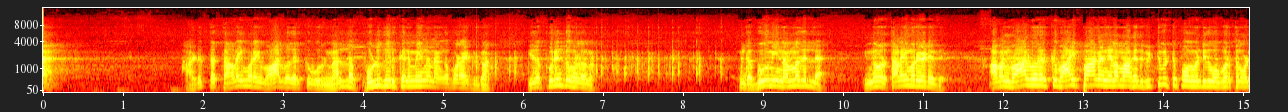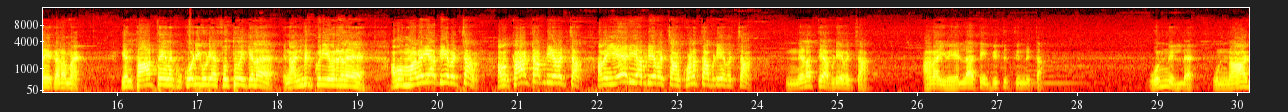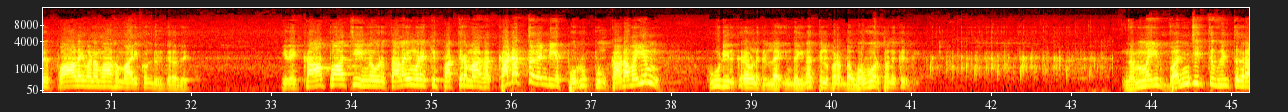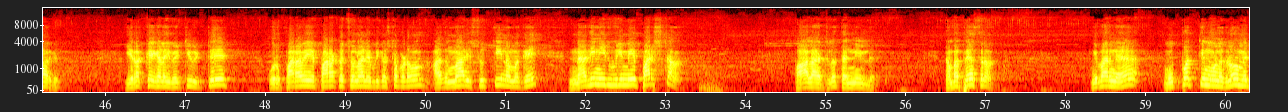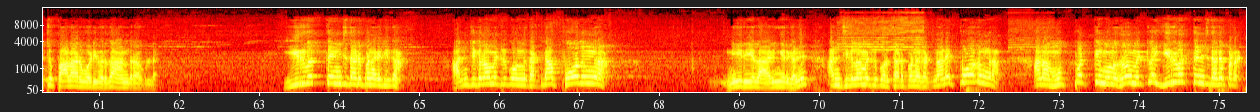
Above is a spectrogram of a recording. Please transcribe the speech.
அடுத்த தலைமுறை வாழ்வதற்கு ஒரு நல்ல பொழுது இருக்கணுமே நாங்க போராடிட்டு இருக்கோம் இதை புரிந்து கொள்ளணும். இந்த பூமி நம்மதில்ல. இன்னொரு தலைமுறையுடையது அவன் வாழ்வதற்கு வாய்ப்பான நிலமாக இது விட்டு விட்டு போக வேண்டியது ஒவ்வொருத்தனுடைய கடமை. என் தாத்தா எனக்கு கோடி கோடியா சொத்து வைக்கல. என் அன்பிற்குரியவர்களே அவன் மலையை அப்படியே வச்சான். அவன் காட்டை அப்படியே வச்சான். அவன் ஏரி அப்படியே வச்சான். குளத்தை அப்படியே வச்சான். நிலத்தை அப்படியே வச்சான். ஆனா இவன் எல்லாத்தையும் வித்து தின்னுட்டான். ஒண்ணு இல்ல. உன் நாடு பாலைவனமாக மாறிக்கொண்டிருக்கிறது. இதை காப்பாற்றி இன்னொரு தலைமுறைக்கு பத்திரமாக கடத்த வேண்டிய பொறுப்பும் கடமையும் கூடியிருக்கிறவனுக்கு இல்ல. இந்த இனத்தில் பிறந்த ஒவ்வொருத்தனுக்கு இருக்கு. நம்மை வஞ்சித்து வீழ்த்துகிறார்கள். இறக்கைகளை வெட்டிவிட்டு ஒரு பறவையை பறக்க சொன்னால் எப்படி கஷ்டப்படும்? அது மாதிரி சுத்தி நமக்கு நதிநீர் உரிமையை பறிச்சிட்டான். பாலாற்றில் தண்ணி இல்லை. நம்ம பேசுகிறோம் இங்கே பாருங்க முப்பத்தி மூணு கிலோமீட்டர் பாலாறு ஓடி வருது ஆந்திராவுக்குள்ள. இருபத்தஞ்சு தடுப்பணை கட்டியிருக்கான். அஞ்சு கிலோமீட்டருக்கு ஒன்று கட்டினா போதுங்கிறான். நீரியல் அறிஞர்கள் அஞ்சு கிலோமீட்டருக்கு ஒரு தடுப்பணை கட்டினாலே போதுங்கிறான். ஆனா முப்பத்தி மூணு கிலோமீட்டர்ல இருபத்தஞ்சு தடுப்பணை.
